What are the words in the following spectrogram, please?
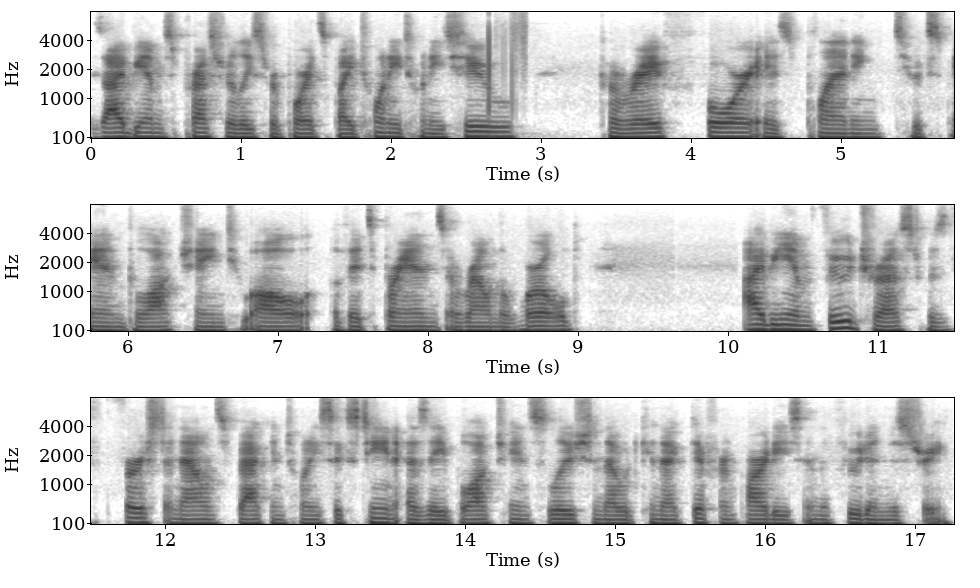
As IBM's press release reports, by 2022, Carrefour is planning to expand blockchain to all of its brands around the world. IBM Food Trust was first announced back in 2016 as a blockchain solution that would connect different parties in the food industry.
